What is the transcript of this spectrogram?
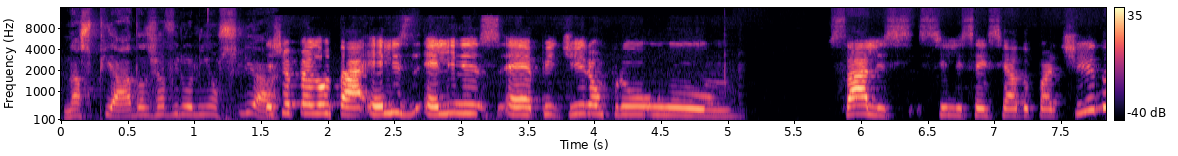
nas piadas, já virou linha auxiliar. Deixa eu perguntar, eles, eles é, pediram pro Salles se licenciar do partido?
